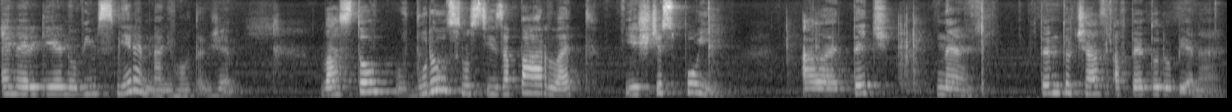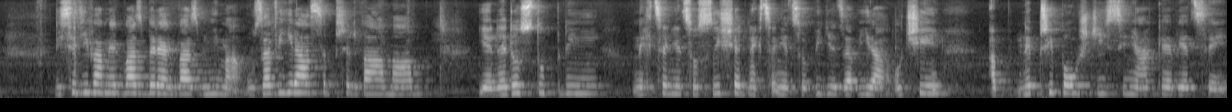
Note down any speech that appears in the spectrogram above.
energie novým směrem na něho, takže vás to v budoucnosti za pár let ještě spojí. Ale teď ne. Tento čas a v této době ne. Když se dívám, jak vás bere, jak vás vnímá, uzavírá se před váma, je nedostupný, nechce něco slyšet, nechce něco vidět, zavírá oči a nepřipouští si nějaké věci.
